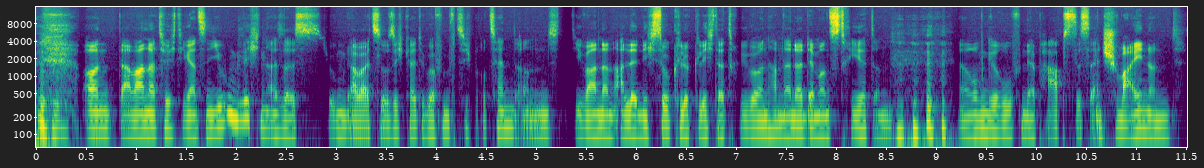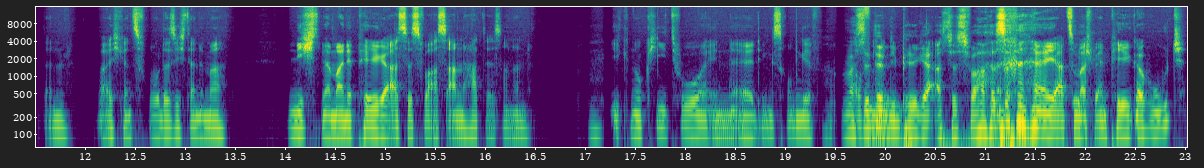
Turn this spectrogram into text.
und da waren natürlich die ganzen Jugendlichen, also es Jugendarbeitslosigkeit über 50 Prozent und die waren dann alle nicht so glücklich darüber und haben dann da demonstriert und dann rumgerufen, der Papst ist ein Schwein und dann war ich ganz froh, dass ich dann immer nicht mehr meine Pilgeraccessoires anhatte, sondern Ignokito in äh, Dings rumgefahren. Was sind denn die Pilgeraccessoires? ja, zum Beispiel ein Pilgerhut.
